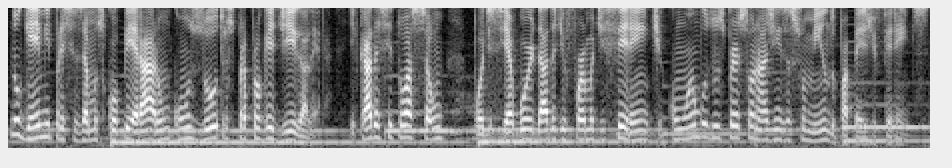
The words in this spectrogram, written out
No game, precisamos cooperar um com os outros para progredir, galera. E cada situação pode ser abordada de forma diferente, com ambos os personagens assumindo papéis diferentes.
